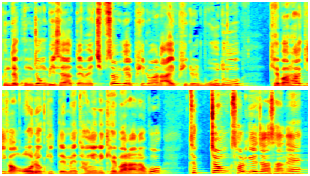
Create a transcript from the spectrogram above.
근데 공정 미세화 때문에 칩 설계에 필요한 IP를 모두 개발하기가 어렵기 때문에 당연히 개발 안 하고 특정 설계 자산의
